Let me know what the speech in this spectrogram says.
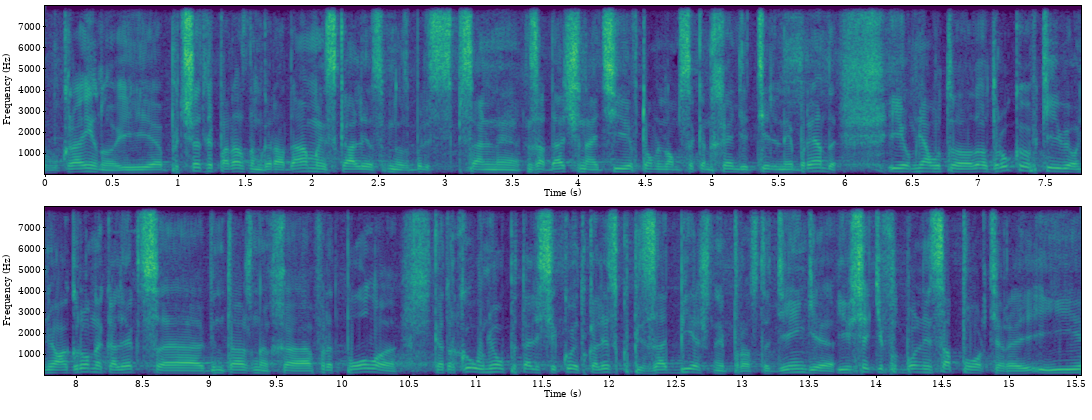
в Украину и путешествовали по разным городам, искали, у нас были специальные задачи найти в том или ином секонд-хенде те или иные бренды. И у меня вот друг в Киеве, у него огромная коллекция винтажных Э, Фред Пола, который у него пытались какое-то колесо купить за бешеные просто деньги, и всякие футбольные саппортеры, и,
